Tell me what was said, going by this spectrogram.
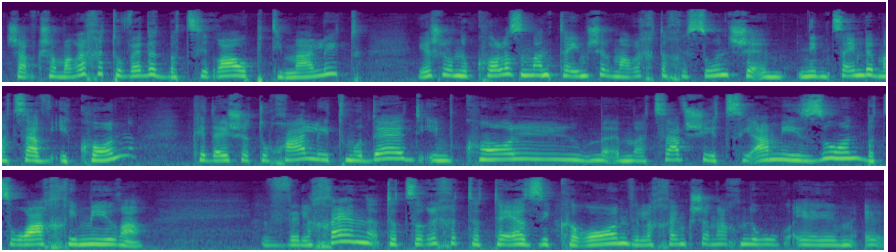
עכשיו, כשהמערכת עובדת בצירה האופטימלית, יש לנו כל הזמן תאים של מערכת החיסון שהם נמצאים במצב איכון, כדי שתוכל להתמודד עם כל מצב של יציאה מאיזון בצורה הכי מהירה. ולכן אתה צריך את תאי הזיכרון, ולכן כשאנחנו אה, אה,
